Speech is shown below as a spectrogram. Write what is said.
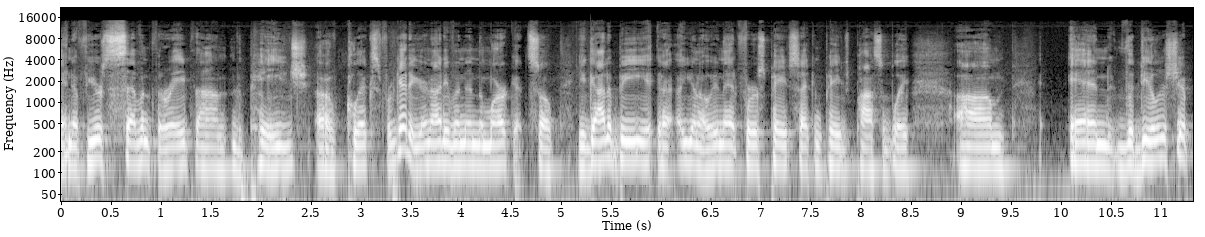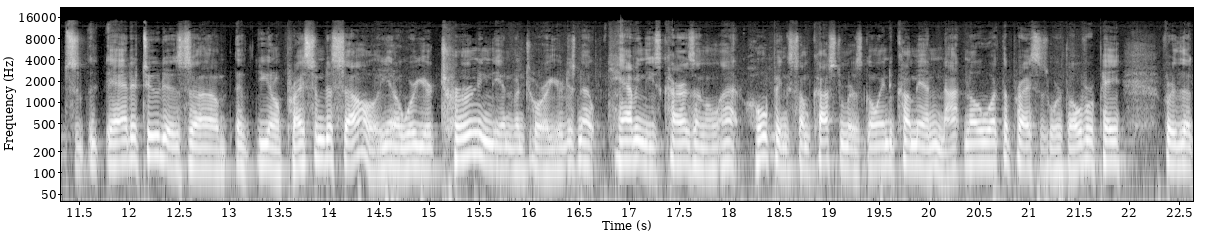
And if you're seventh or eighth on the page of clicks, forget it. You're not even in the market. So you got to be, uh, you know, in that first page, second page, possibly. Um, and the dealership's attitude is, uh, you know, price them to sell. You know, where you're turning the inventory, you're just not having these cars on the lot, hoping some customer is going to come in, not know what the price is worth, overpay for the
